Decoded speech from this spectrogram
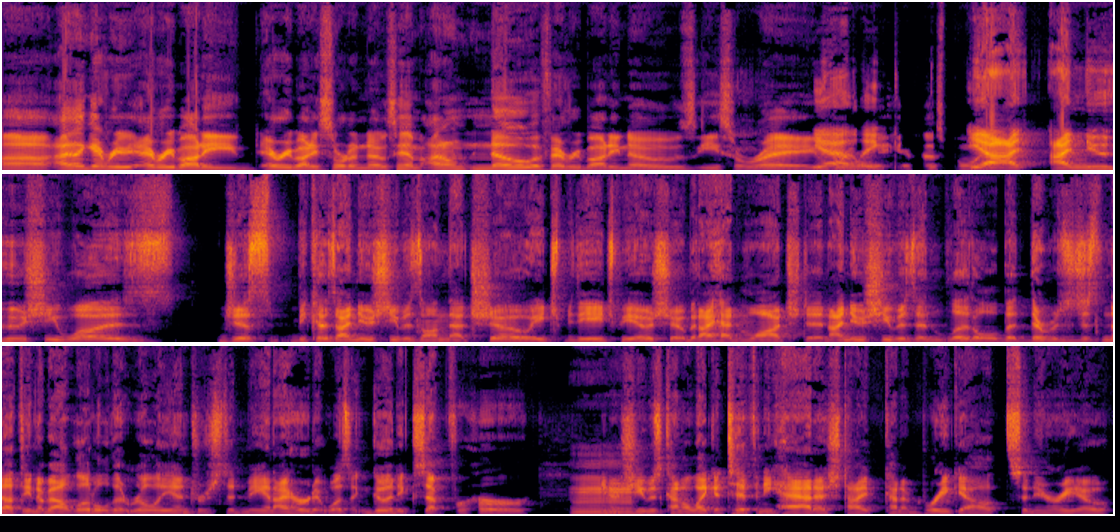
uh i think every everybody everybody sort of knows him i don't know if everybody knows Issa Rae Yeah, really like- at this point Yeah, I, I knew who she was just because I knew she was on that show, H- the HBO show, but I hadn't watched it. And I knew she was in Little, but there was just nothing about Little that really interested me. And I heard it wasn't good except for her. You know, Mhm. she was kind of like a Tiffany Haddish type kind of breakout scenario.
